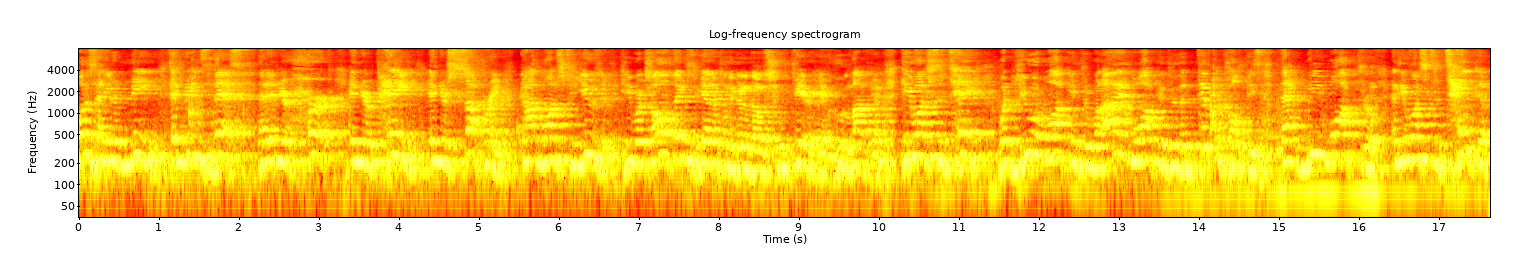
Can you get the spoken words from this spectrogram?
What does that even mean? It means this that in your hurt, in your pain, in your suffering, God wants to use it. He works all things together for the good of those who fear Him, who love Him. He wants to take what you are walking through, what I am walking through, the difficulties that we walk through, and He wants to take them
